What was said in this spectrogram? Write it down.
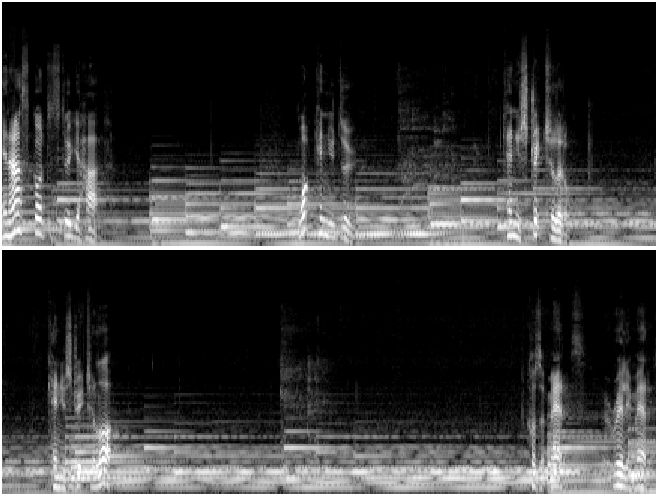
And ask God to stir your heart. What can you do? Can you stretch a little? Can you stretch a lot? Because it matters. It really matters.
